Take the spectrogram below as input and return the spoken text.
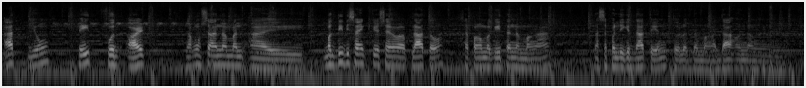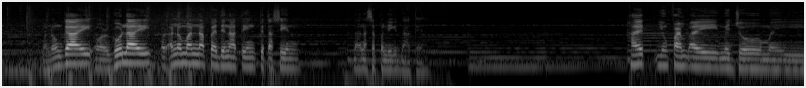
At yung plate food art, na kung saan naman ay magdi-design kayo sa plato sa pamamagitan ng mga nasa paligid natin tulad ng mga dahon ng malunggay or gulay or ano man na pwede nating pitasin na nasa paligid natin kahit yung farm ay medyo may,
